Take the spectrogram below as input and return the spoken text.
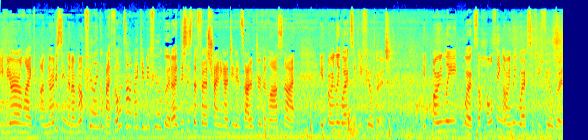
if you're like, I'm noticing that I'm not feeling good, my thoughts aren't making me feel good. I, this is the first training I did inside of Driven last night. It only works if you feel good. It only works. The whole thing only works if you feel good.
